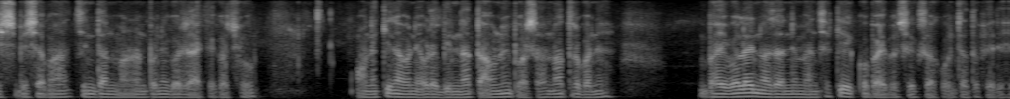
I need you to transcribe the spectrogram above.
यस विषयमा चिन्तन मनन पनि गरिराखेको छु। अनि किनभने एउटा भिन्नता आउनै पर्छ नत्र भने बाइबलै नजान्ने मान्छे के को बाइबल शिक्षक हुन्छ त फेरि?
